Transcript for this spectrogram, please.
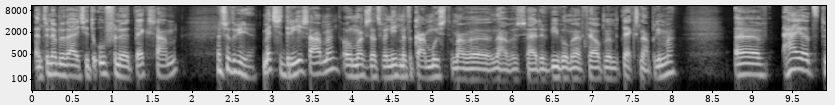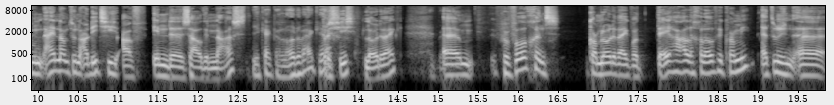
En toen hebben wij zitten oefenen tekst samen. Met z'n drieën? Met z'n drieën samen. Ondanks dat we niet met elkaar moesten. Maar we, nou, we zeiden, wie wil me helpen met mijn tekst? Nou, prima. Uh, hij, had toen, hij nam toen auditie af in de zaal ernaast. Je kijkt naar Lodewijk, ja? Precies, Lodewijk. Um, vervolgens kwam Lodewijk wat tegenhalen, geloof ik, kwam hij. En toen uh, uh,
